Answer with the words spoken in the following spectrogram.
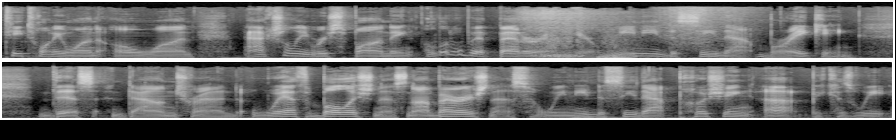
T2101 actually responding a little bit better in here. We need to see that breaking this downtrend with bullishness, not bearishness. We need to see that pushing up because we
